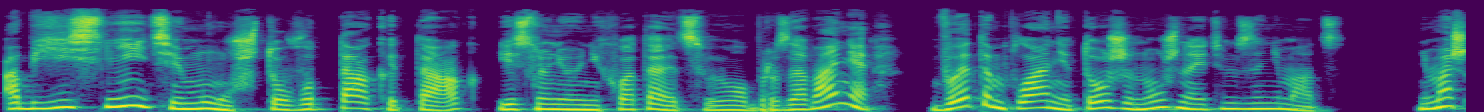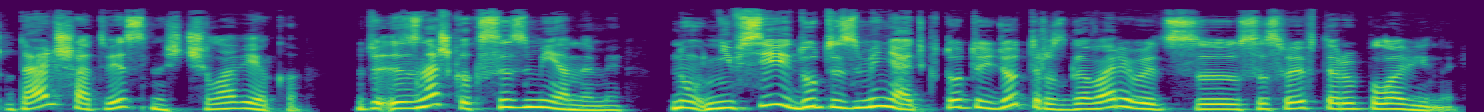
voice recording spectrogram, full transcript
объяснить ему, что вот так и так, если у него не хватает своего образования, в этом плане тоже нужно этим заниматься. Понимаешь, дальше ответственность человека. Ты знаешь, как с изменами. Ну, не все идут изменять. Кто-то идет и разговаривает с- со своей второй половиной.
